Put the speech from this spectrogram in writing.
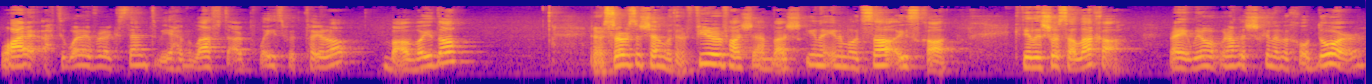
Why, to whatever extent we have left our place with Torah, ba'avayda, in our service of Hashem, with our fear of Hashem, ba'ashkina ina motza ischa, l'shor. Right? We don't, we don't have the shkina of the whole door,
